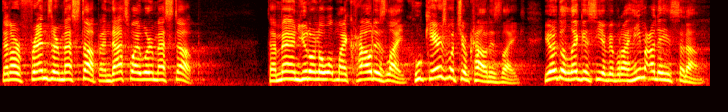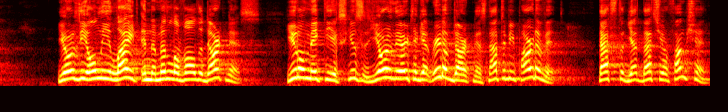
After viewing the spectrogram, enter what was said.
That our friends are messed up and that's why we're messed up. That man, you don't know what my crowd is like. Who cares what your crowd is like? You're the legacy of Ibrahim alayhi salam. You're the only light in the middle of all the darkness. You don't make the excuses. You're there to get rid of darkness, not to be part of it. That's, the, that's your function.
